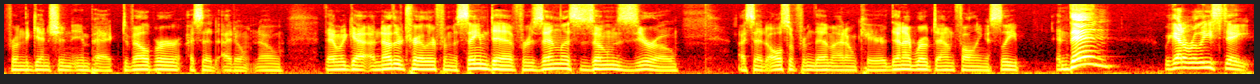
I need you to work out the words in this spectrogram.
from the Genshin Impact developer. I said I don't know. Then we got another trailer from the same dev for Zenless Zone Zero. I said also from them, I don't care. Then I wrote down Falling Asleep. And then we got a release date.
